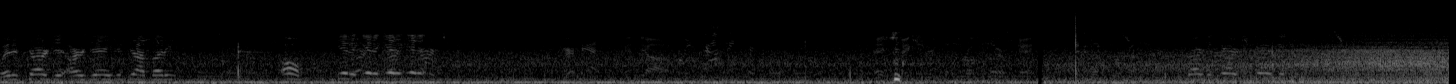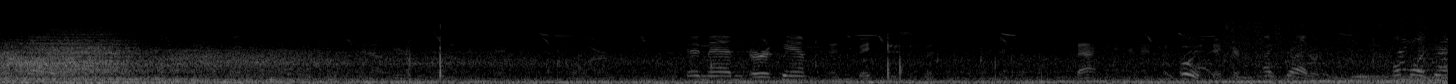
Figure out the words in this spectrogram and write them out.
Way to charge it, RJ. Good job, buddy. Oh, get it, get it, get it, get it. Charge it, charge it, charge it. Okay, Madden, or Cam. And you basically split back. Oh, nice try. One more, Cam.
